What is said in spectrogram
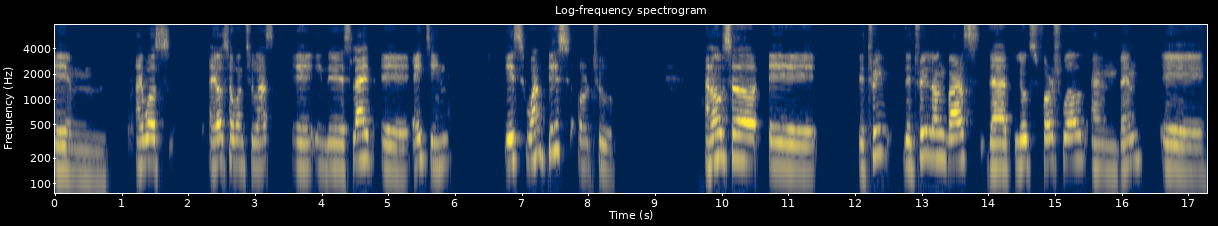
Um, I was, I also want to ask uh, in the slide uh, 18, is one piece or two? And also the three the three long bars that looks force weld and bend uh,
